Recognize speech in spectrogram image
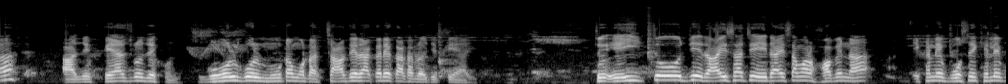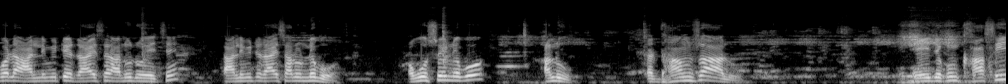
হ্যাঁ? আর যে পেঁয়াজগুলো দেখুন, গোল গোল মোটা মোটা, চাঁদের আকারে কাটা রয়েছে পেঁয়াজ। তো এই তো যে রাইস আছে, এই রাইস আমার হবে না। এখানে বসে খেলে পরে আনলিমিটেড রাইস আর আলু রয়েছে। আনলিমিটেড রাইস আলু নেব? অবশ্যই নেব আলু। আর ধামসা আলু। এই দেখুন খাসি।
